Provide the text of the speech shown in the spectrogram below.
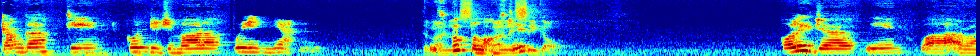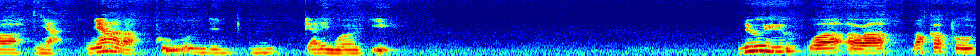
ganga, tin, gundijimara, wen. The This book belongs to- seagull. Holy jar, wen, wa nyat, nyara, pu undin, n- daddy word ye. Nu yu, wa ara, maka pu,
